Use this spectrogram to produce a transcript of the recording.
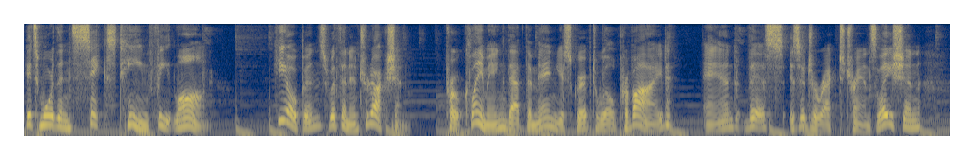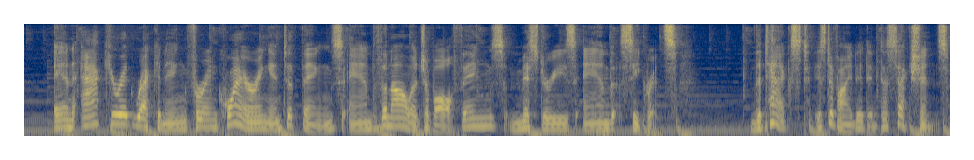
It's more than 16 feet long. He opens with an introduction, proclaiming that the manuscript will provide, and this is a direct translation, an accurate reckoning for inquiring into things and the knowledge of all things, mysteries, and secrets. The text is divided into sections,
